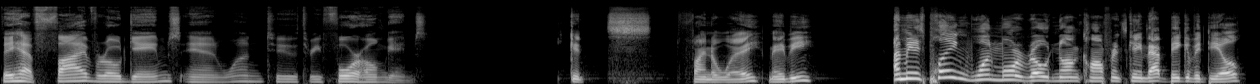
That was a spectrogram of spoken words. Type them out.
They have five road games and one, two, three, four home games. You could find a way, maybe. I mean, is playing one more road non-conference game that big of a deal?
